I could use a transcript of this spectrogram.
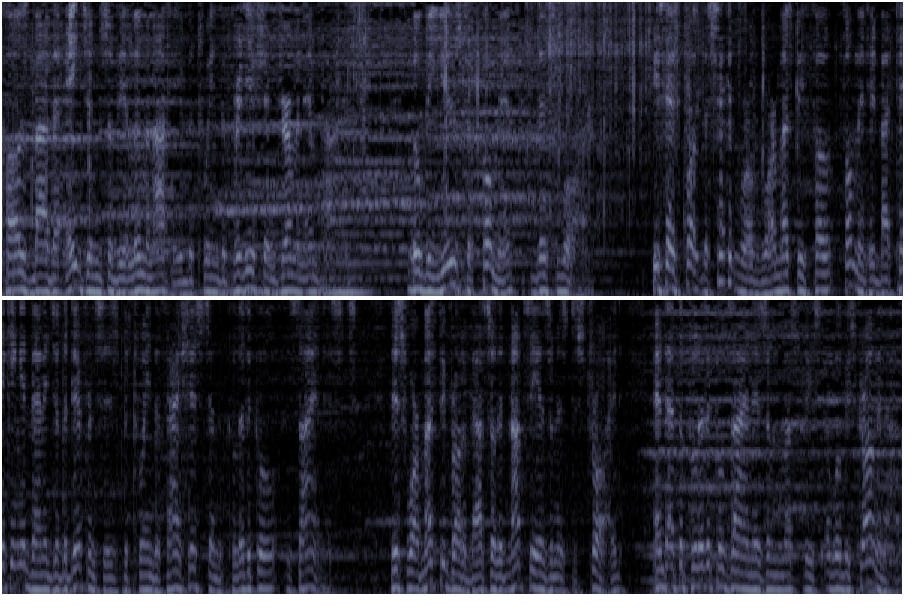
caused by the agents of the Illuminati between the British and German empires will be used to foment this war. He says, quote, the Second World War must be fo fomented by taking advantage of the differences between the fascists and the political Zionists. This war must be brought about so that Nazism is destroyed and that the political Zionism must be, will be strong enough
